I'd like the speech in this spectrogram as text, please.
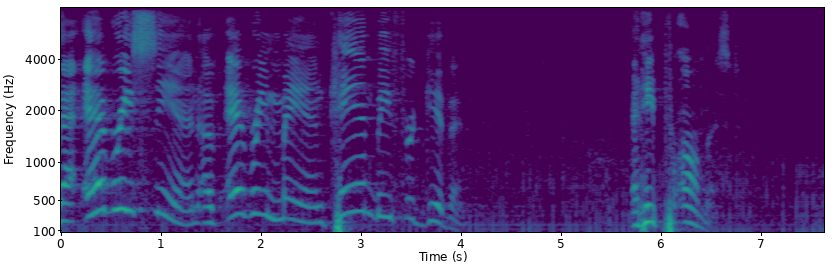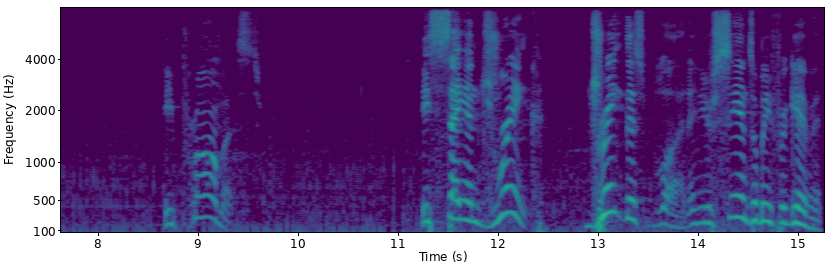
that every sin of every man can be forgiven. And he promised. He promised. He's saying, drink, drink this blood, and your sins will be forgiven.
